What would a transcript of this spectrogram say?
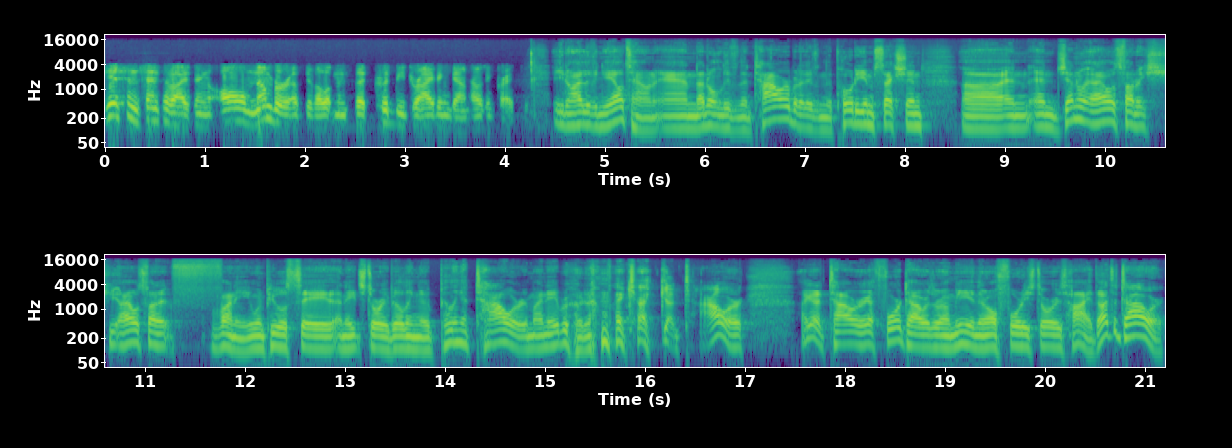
disincentivizing all number of developments that could be driving down housing prices. You know, I live in Yaletown, and I don't live in the tower, but I live in the podium section. Uh, and and generally, I always found it I always found it funny when people say an eight story building, uh, building a tower in my neighborhood. And I'm like, I got a tower. I got a tower. I got four towers around me, and they're all forty stories high. That's a tower.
